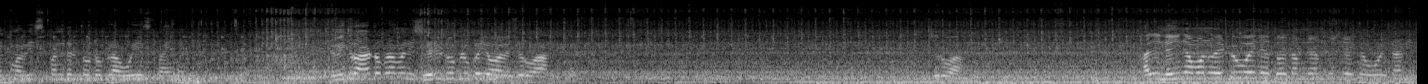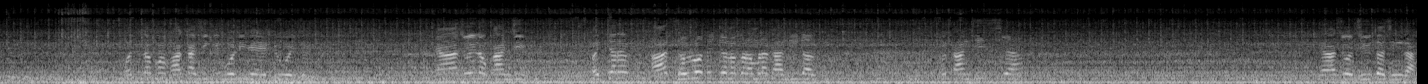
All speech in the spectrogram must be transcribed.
એકમાં વીસ, પંદર તો ડોબલા હોય જ ફાઇનલી મિત્રો, આ ડોબલામાંની શેરી ડોબલું કયું આવે? જરૂર આ. જરૂર આ. ખાલી નહીં નાવાનું એટલું હોય ને તો તમને એમ થઈ જાય કે હોય તારી. મતલબમાં બોલી જાય એટલું હોય છે. ત્યાં જોઈ લો કાંજી અત્યારે આ જવલો થઈ ગયો, નકર હમણાં કાંજી જ આવતી તો કાંજી જ છે આ. ત્યાં જો જીવતા ઝીંગા.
